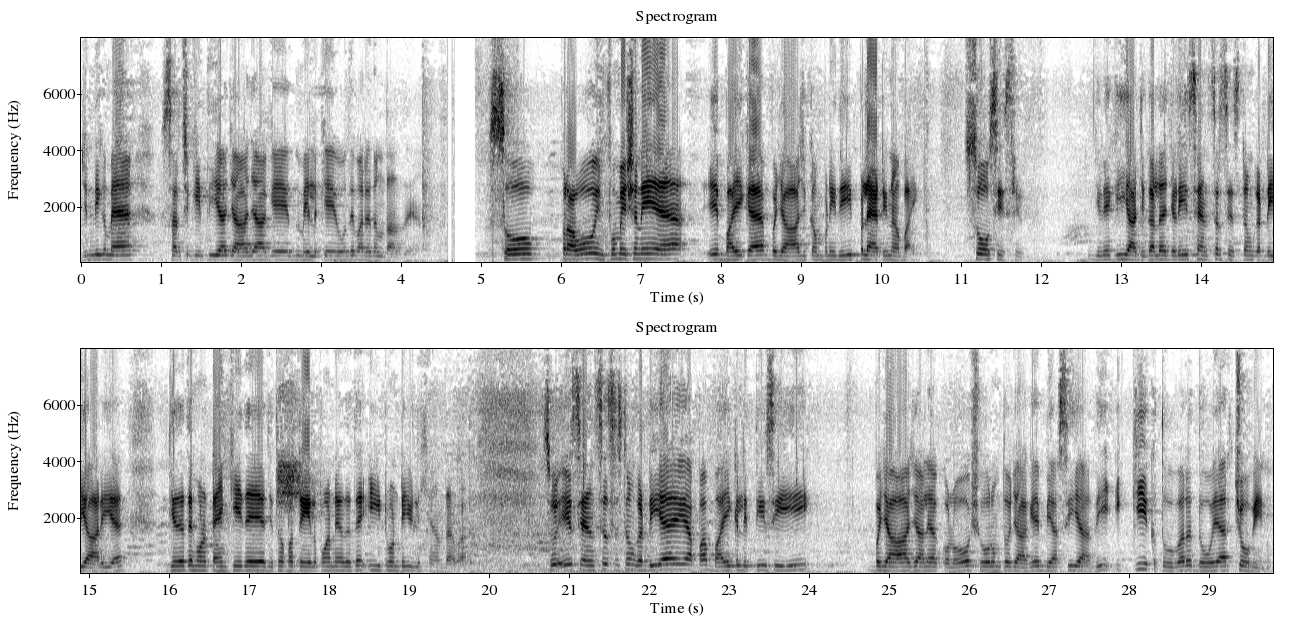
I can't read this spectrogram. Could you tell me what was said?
ਜਿੰਨੀ ਕੁ ਮੈਂ ਸਰਚ ਕੀਤੀ ਆ, ਜਾ ਜਾ ਕੇ, ਮਿਲ ਕੇ, ਉਹਦੇ ਬਾਰੇ ਤੁਹਾਨੂੰ ਦੱਸਦੇ ਹਾਂ। ਸੋ ਭਰਾਵੋ ਇਨਫੋਰਮੇਸ਼ਨ ਇਹ ਹੈ, ਇਹ ਬਾਈਕ ਹੈ ਬਜਾਜ ਕੰਪਨੀ ਦੀ ਪਲੈਟੀਨਾ ਬਾਈਕ 100 ਸੀਸੀ ਜਿਹੜੇ ਕਿ ਅੱਜ ਕੱਲ ਜਿਹੜੀ ਸੈਂਸਰ ਸਿਸਟਮ ਗੱਡੀ ਆ ਰਹੀ ਹੈ, ਜਿਹਦੇ ਤੇ ਹੁਣ ਟੈਂਕੀ ਦੇ, ਜਿੱਥੋਂ ਆਪਾਂ ਤੇਲ ਪਾਉਂਦੇ ਉਹਦੇ ਤੇ E20 ਲਿਖਿਆ ਹੁੰਦਾ ਵਾ। ਸੋ ਇਹ ਸੈਂਸਰ ਸਿਸਟਮ ਗੱਡੀ ਹੈ, ਇਹ ਆਪਾਂ ਬਾਈਕ ਲਿੱਤੀ ਸੀ ਬਜਾਜ ਵਾਲਿਆਂ ਕੋਲੋਂ ਸ਼ੋਰੂਮ ਤੋਂ ਜਾ ਕੇ 82000 ਦੀ 21 ਅਕਤੂਬਰ 2024 ਨੂੰ।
